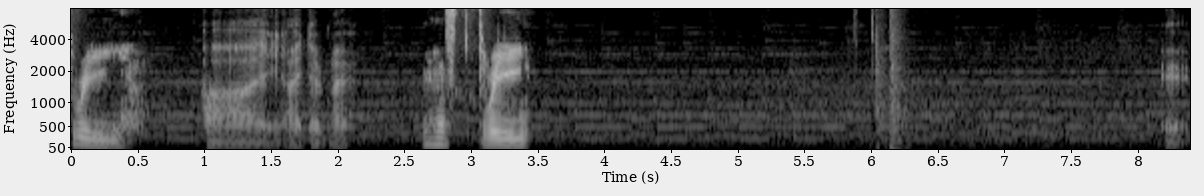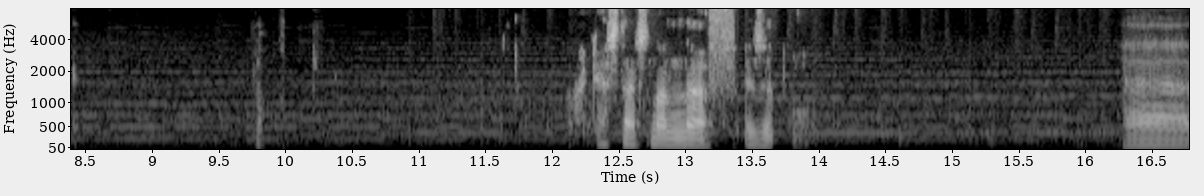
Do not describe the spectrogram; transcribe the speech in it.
Three. I I don't know. We have three. Block. I guess that's not enough, is it? Uh,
